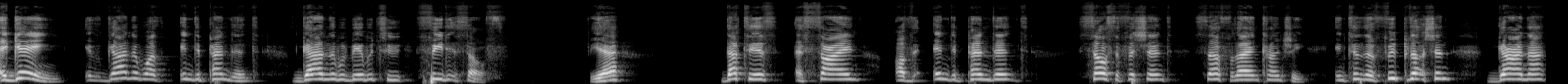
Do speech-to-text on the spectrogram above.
Again, if Ghana was independent, Ghana would be able to feed itself. Yeah? That is a sign of an independent, self sufficient, self reliant country. In terms of food production, Ghana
